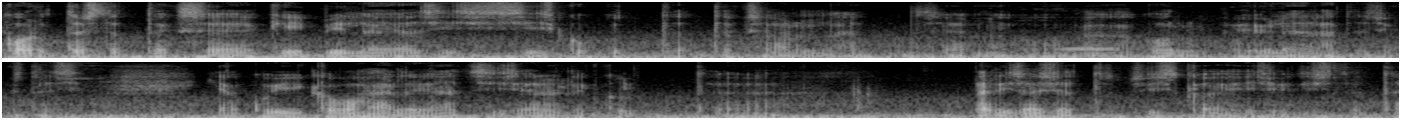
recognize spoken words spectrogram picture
kord tõstetakse kibile ja siis, siis kukutatakse alla, et see on nagu väga kurb üle elada siukest asja. ja kui ikka vahele jääd, siis järelikult äh, päris asjatut vist ka ei süüdistata.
